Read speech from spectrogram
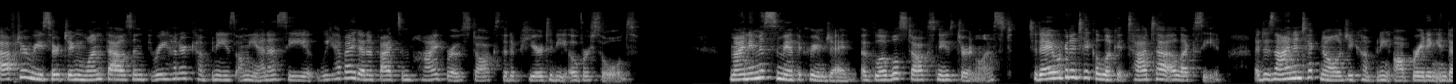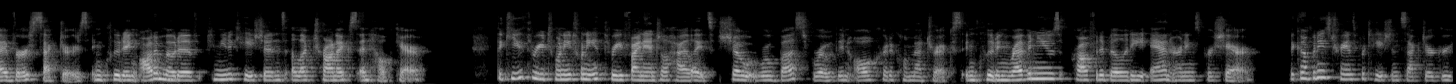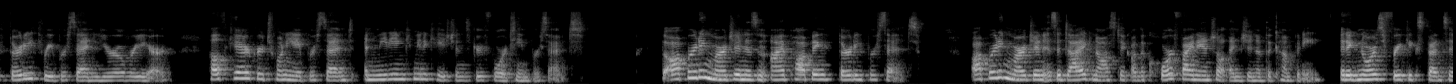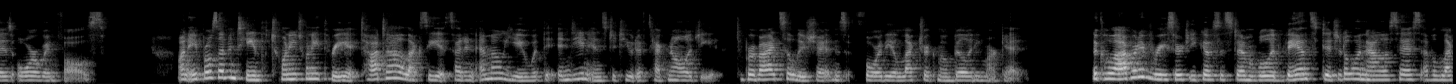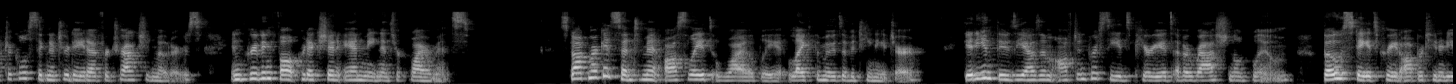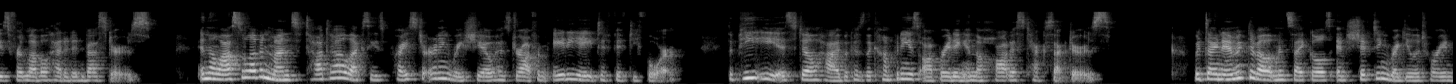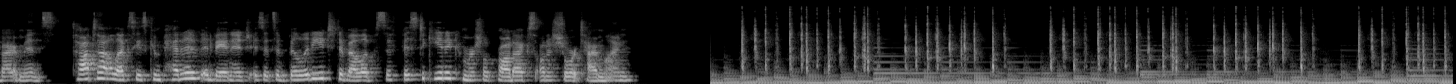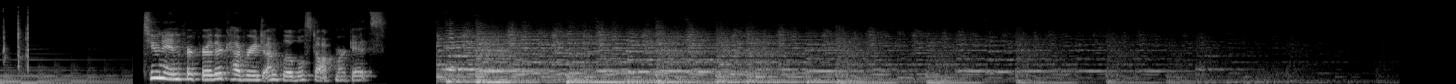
After researching 1,300 companies on the NSE, we have identified some high growth stocks that appear to be oversold. My name is Samantha Kroonje, a global stocks news journalist. Today, we're going to take a look at Tata Elxsi, a design and technology company operating in diverse sectors, including automotive, communications, electronics, and healthcare. The Q3 2023 financial highlights show robust growth in all critical metrics, including revenues, profitability, and earnings per share. The company's transportation sector grew 33% year over year. Healthcare grew 28%, and media and communications grew 14%. The operating margin is an eye popping 30%. Operating margin is a diagnostic on the core financial engine of the company. It ignores freak expenses or windfalls. On April 17, 2023, Tata Elxsi signed an MOU with the Indian Institute of Technology to provide solutions for the electric mobility market. The collaborative research ecosystem will advance digital analysis of electrical signature data for traction motors, improving fault prediction and maintenance requirements. Stock market sentiment oscillates wildly, like the moods of a teenager. Giddy enthusiasm often precedes periods of irrational gloom. Both states create opportunities for level headed investors. In the last 11 months, Tata Elxsi's price to earning ratio has dropped from 88 to 54. The PE is still high because the company is operating in the hottest tech sectors. With dynamic development cycles and shifting regulatory environments, Tata Elxsi's competitive advantage is its ability to develop sophisticated commercial products on a short timeline. Tune in for further coverage on global stock markets.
